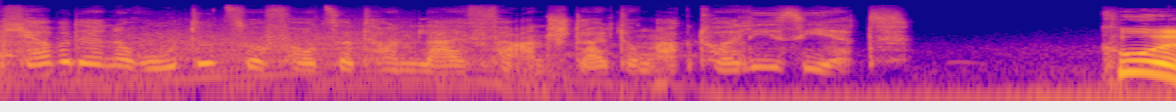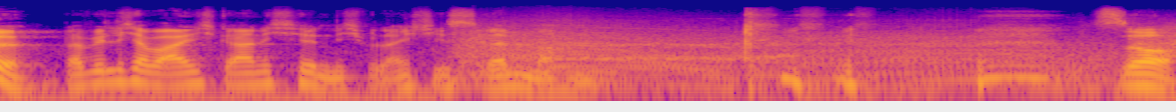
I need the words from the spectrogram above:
Ich habe deine Route zur Forzaton Live-Veranstaltung aktualisiert. Cool, da will ich aber eigentlich gar nicht hin. Ich will eigentlich dieses Rennen machen. so,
